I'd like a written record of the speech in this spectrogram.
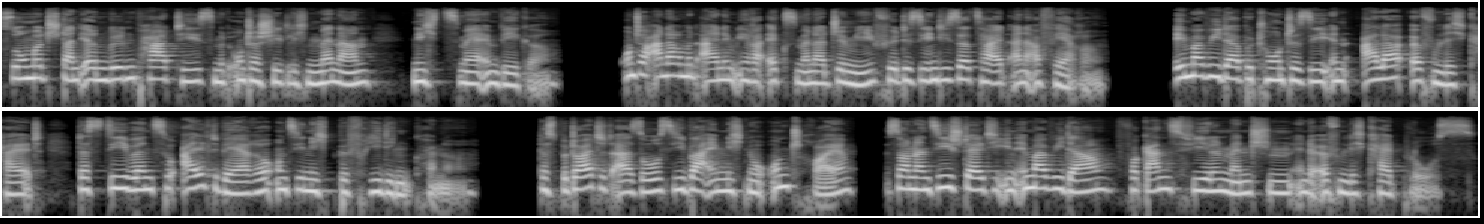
Somit stand ihren wilden Partys mit unterschiedlichen Männern nichts mehr im Wege. Unter anderem mit einem ihrer Ex-Männer Jimmy führte sie in dieser Zeit eine Affäre. Immer wieder betonte sie in aller Öffentlichkeit, dass Steven zu alt wäre und sie nicht befriedigen könne. Das bedeutet also, sie war ihm nicht nur untreu, sondern sie stellte ihn immer wieder vor ganz vielen Menschen in der Öffentlichkeit bloß.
